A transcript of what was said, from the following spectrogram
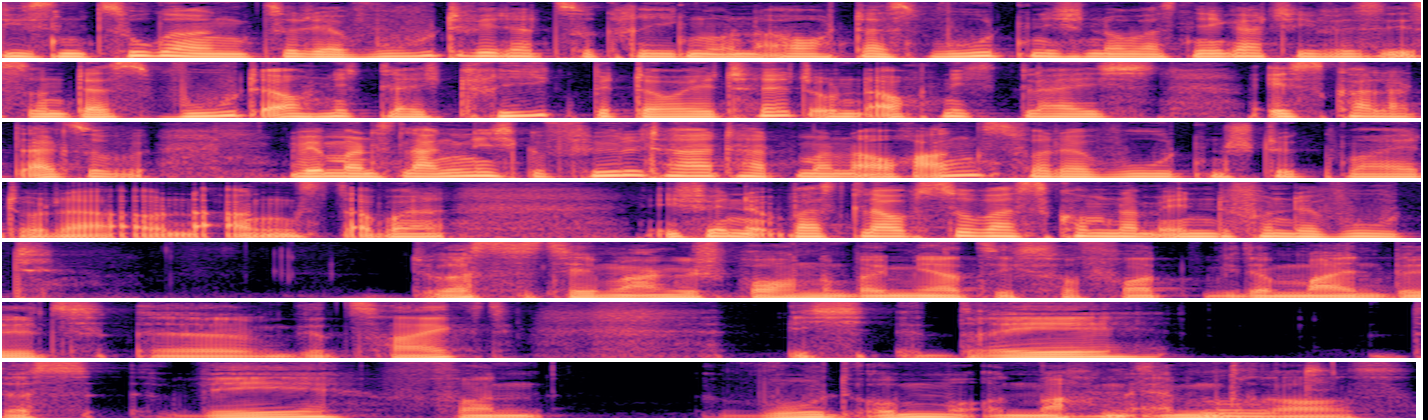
diesen Zugang zu der Wut wieder zu kriegen und auch, dass Wut nicht nur was Negatives ist und dass Wut auch nicht gleich Krieg bedeutet und auch nicht gleich Eskalat. Also wenn man es lange nicht gefühlt hat, hat man auch Angst vor der Wut ein Stück weit oder, oder Angst. Aber ich finde, was glaubst du, was kommt am Ende von der Wut? Du hast das Thema angesprochen und bei mir hat sich sofort wieder mein Bild äh, gezeigt. Ich drehe das W von Wut um und mache ein M Mut. draus.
